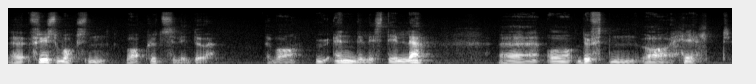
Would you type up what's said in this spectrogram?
Eh, fryseboksen var plutselig død. Det var uendelig stille, eh, og duften var helt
